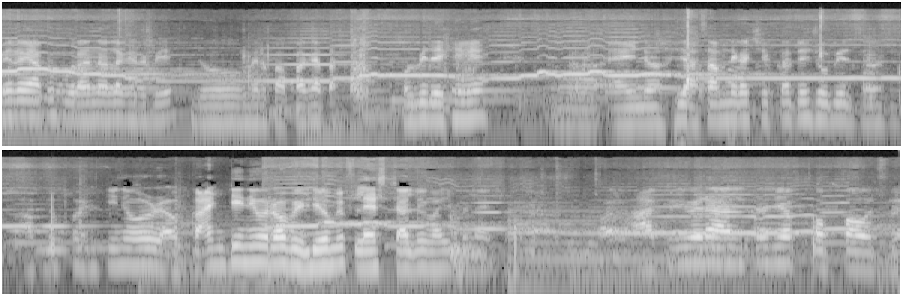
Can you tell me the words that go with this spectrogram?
मेरा यहाँ पे पुराना वाला घर भी है जो मेरे पापा का था वो भी देखेंगे एंड यहाँ सामने का चेक करते हैं जो भी है। आप लोग कंटिन्यू और कंटिन्यू रहो वीडियो में फ्लैश चालू है भाई मैंने आखिरी वेळा आलं तर जेव्हा पप्पा होते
